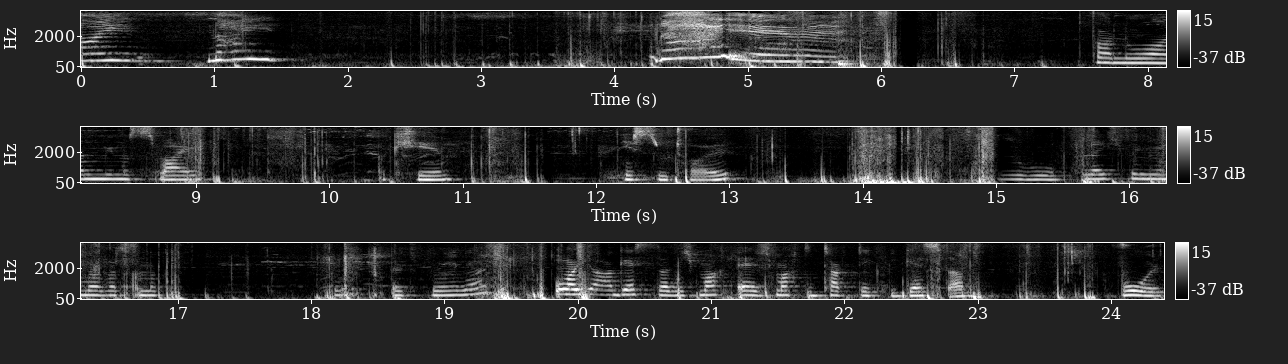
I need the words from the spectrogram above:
nein. Nein. Nein. Verloren. Minus zwei. Okay. Nicht so toll. So, vielleicht spielen wir mal was anderes. Als Burger. Oh ja, gestern. Ich mach, äh, ich mach die Taktik wie gestern. Wohl.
